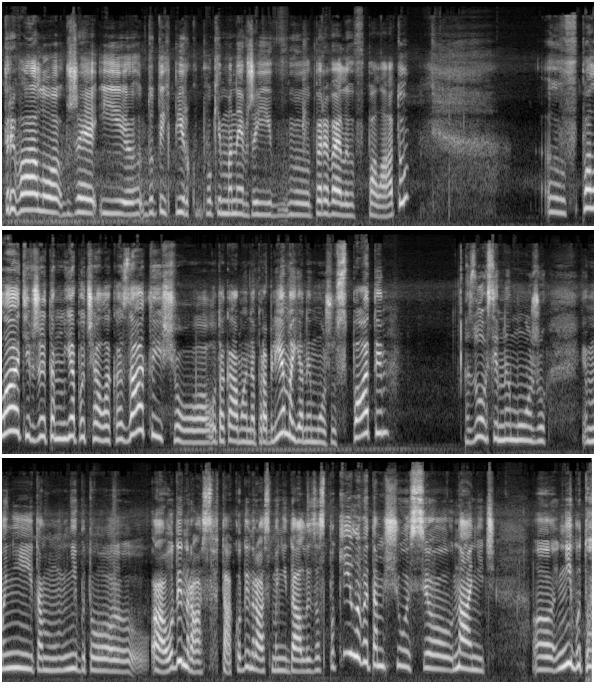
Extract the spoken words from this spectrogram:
тривало вже і до тих пір, поки мене вже і перевели в палату. Е, В палаті вже там я почала казати, що отака в мене проблема, я не можу спати. Зовсім не можу. Мені там нібито. А, один раз. Так, один раз мені дали заспокійливе там щось на ніч. Е, Нібито,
